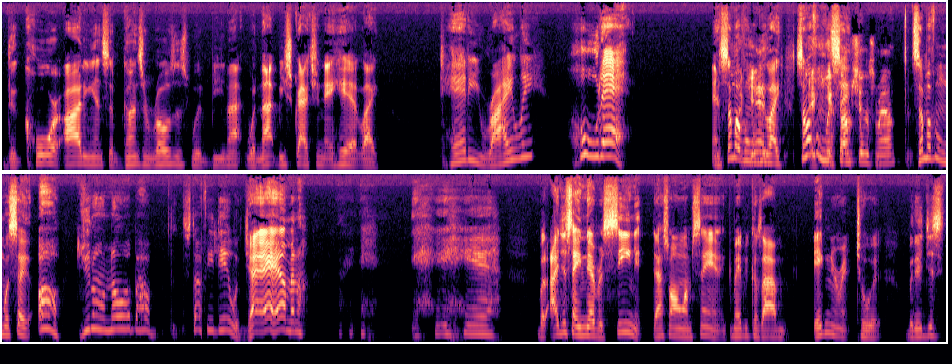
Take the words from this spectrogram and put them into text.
the core audience of Guns N' Roses would be not would not be scratching their head like Teddy Riley, who that? And some of them would be like, some of them would say, man. some of them would say, "Oh, you don't know about the stuff he did with Jam," and yeah. But I just ain't never seen it. That's all I'm saying. Maybe because I'm ignorant to it, but it just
